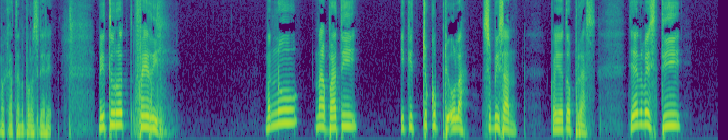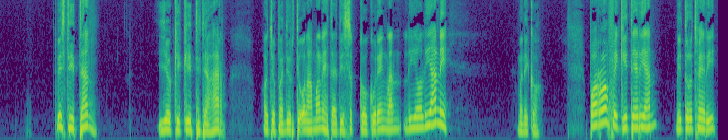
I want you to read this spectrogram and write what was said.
Maka para sendiri. Miturut Ferry, menu nabati iki cukup diolah sepisan kaya beras. Yang wis di wis didang yo gigi didahar Ojo banjur diolah maneh dadi sego goreng lan liya-liyane. Menika. Para vegetarian miturut Ferry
